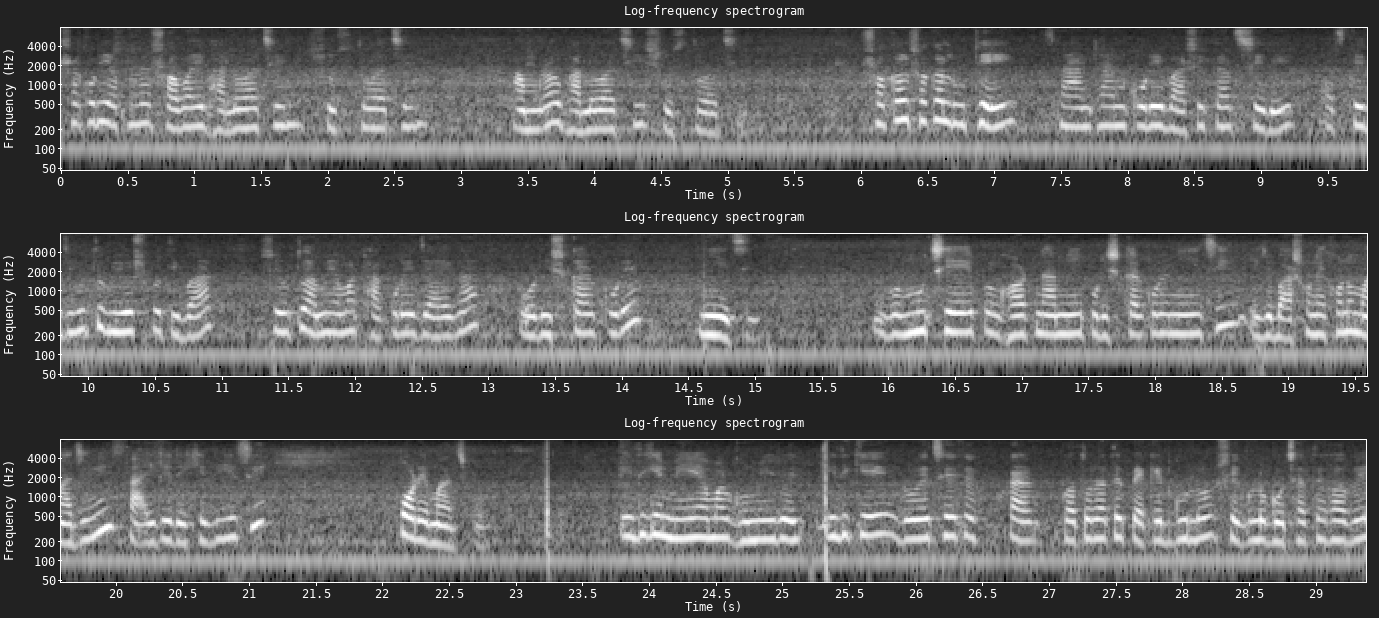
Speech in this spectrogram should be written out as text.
আশা করি আপনারা সবাই ভালো আছেন, সুস্থ আছেন। আমরাও ভালো আছি, সুস্থ আছি। সকাল সকাল উঠে স্নান টান করে বাসি কাজ সেরে, আজকে যেহেতু বৃহস্পতিবার, সেহেতু আমি আমার ঠাকুরের জায়গা পরিষ্কার করে নিয়েছি। মুছে ঘট নামিয়ে পরিষ্কার করে নিয়েছি। এই যে বাসন এখনও মাজিনি, সাইডে রেখে দিয়েছি, পরে মাজবো। এদিকে মেয়ে আমার ঘুমিয়ে রয়ে, এদিকে রয়েছে গত রাতের প্যাকেটগুলো, সেগুলো গোছাতে হবে,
